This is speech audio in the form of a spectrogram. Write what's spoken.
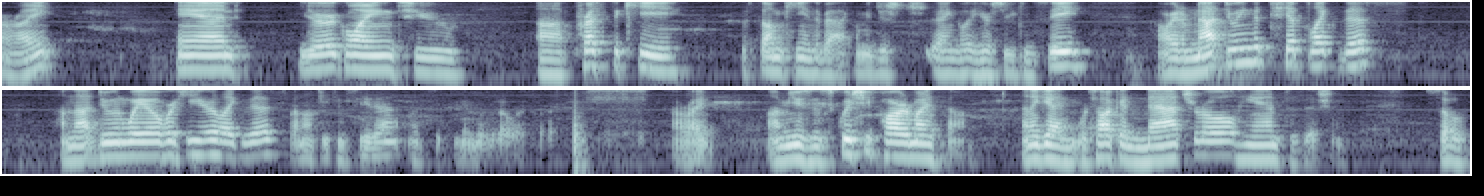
all right, and you're going to uh, press the key, the thumb key in the back. Let me just angle it here so you can see. All right, I'm not doing the tip like this. I'm not doing way over here like this. I don't know if you can see that. Let's see if we can move it over. All right, I'm using squishy part of my thumb. And again, we're talking natural hand position. So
